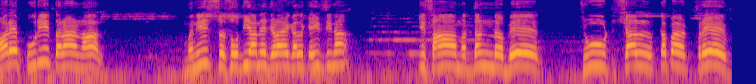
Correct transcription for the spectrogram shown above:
ਔਰ ਇਹ ਪੂਰੀ ਤਰ੍ਹਾਂ ਨਾਲ ਮਨੀਸ਼ ਸਸੋਦੀਆ ਨੇ ਜਿਹੜਾ ਇਹ ਗੱਲ ਕਹੀ ਸੀ ਨਾ ਕਿ ਸਾਮ ਦੰਡ, ਵੇਦ, ਝੂਠ, ਛਲ, ਕਪਟ, ਫਰੇਬ,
